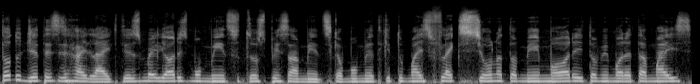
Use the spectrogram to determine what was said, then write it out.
todo dia tem esses highlights, tem os melhores momentos dos teus pensamentos, que é o momento que tu mais flexiona tua memória e tua memória tá mais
